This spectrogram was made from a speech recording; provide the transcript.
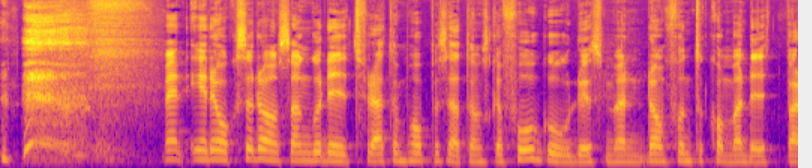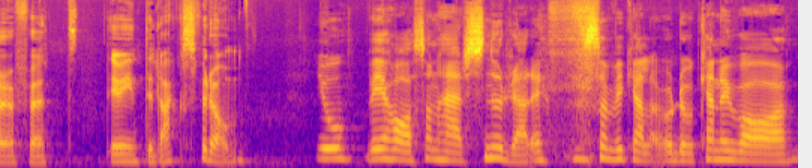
men är det också de som går dit för att de hoppas att de ska få godis men de får inte komma dit bara för att det är inte dags för dem? Jo, vi har sån här snurrare som vi kallar och då kan det vara,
